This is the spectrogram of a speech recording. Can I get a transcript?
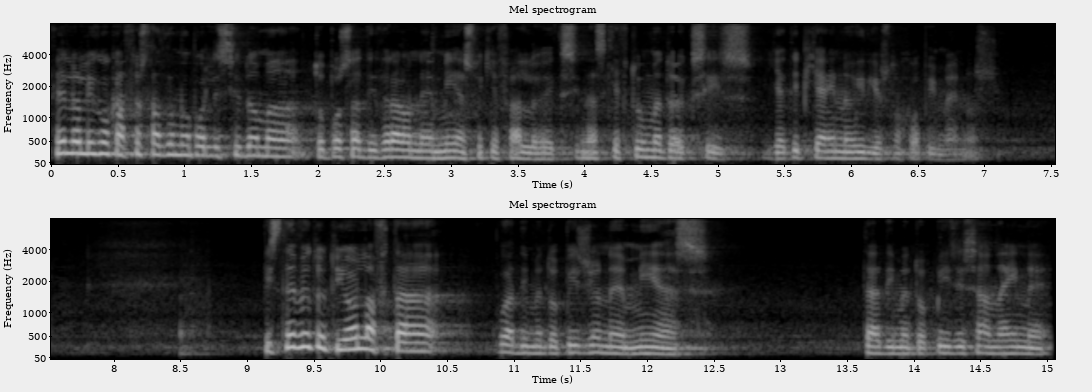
Θέλω λίγο, καθώς θα δούμε πολύ σύντομα το πώς αντιδρά ο Νεεμίας στο κεφάλαιο 6, να σκεφτούμε το εξής, γιατί πια είναι ο ίδιος στοχοποιημένος. Πιστεύετε ότι όλα αυτά που αντιμετωπίζει ο Νεεμίας τα αντιμετωπίζει σαν να είναι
